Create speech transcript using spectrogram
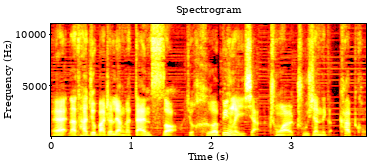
哎，那他就把这两个单词啊，就合并了一下，从而出现那个 Capcom。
